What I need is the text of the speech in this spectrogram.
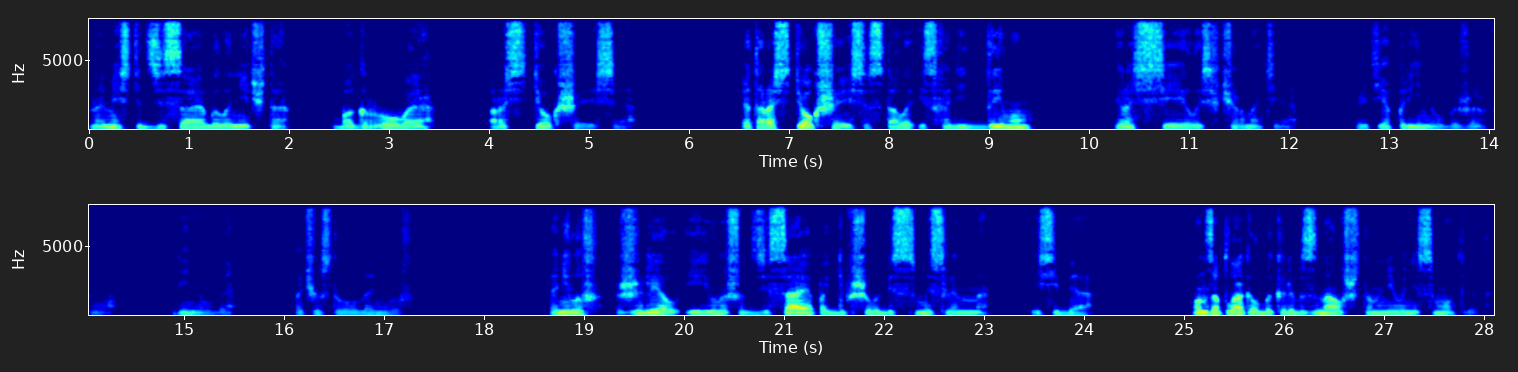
На месте Дзисая было нечто багровое, растекшееся. Это растекшееся стало исходить дымом и рассеялось в черноте. Ведь я принял бы жертву, принял бы, — почувствовал Данилов. Данилов жалел и юношу Дзисая, погибшего бессмысленно, и себя. Он заплакал бы, коли б знал, что на него не смотрят.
